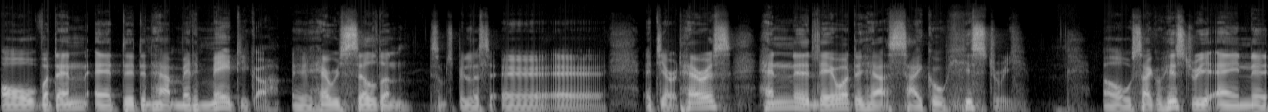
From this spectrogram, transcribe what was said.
og hvordan at øh, den her matematiker, øh, Harry Seldon, som spilles øh, af, af Jared Harris, han øh, laver det her psychohistory. Og psychohistory er, en, øh,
